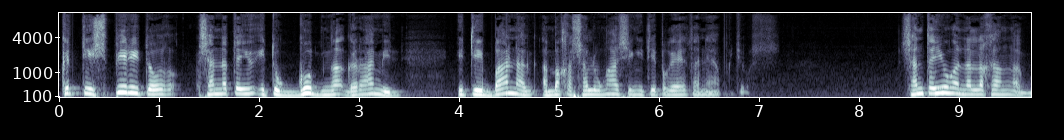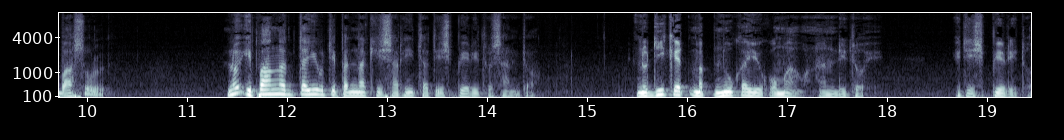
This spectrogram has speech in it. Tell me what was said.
Kat ti espiritu, saan na tayo itugod nga agaramid, iti banag ang makasalungasing iti pagayatan ni Apo Diyos San tayo nga nalakang agbasol? No ipangag tayo ti panakisarita ti Espiritu Santo. No diket mapno kayo kumao nandito eh. Iti Espiritu.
